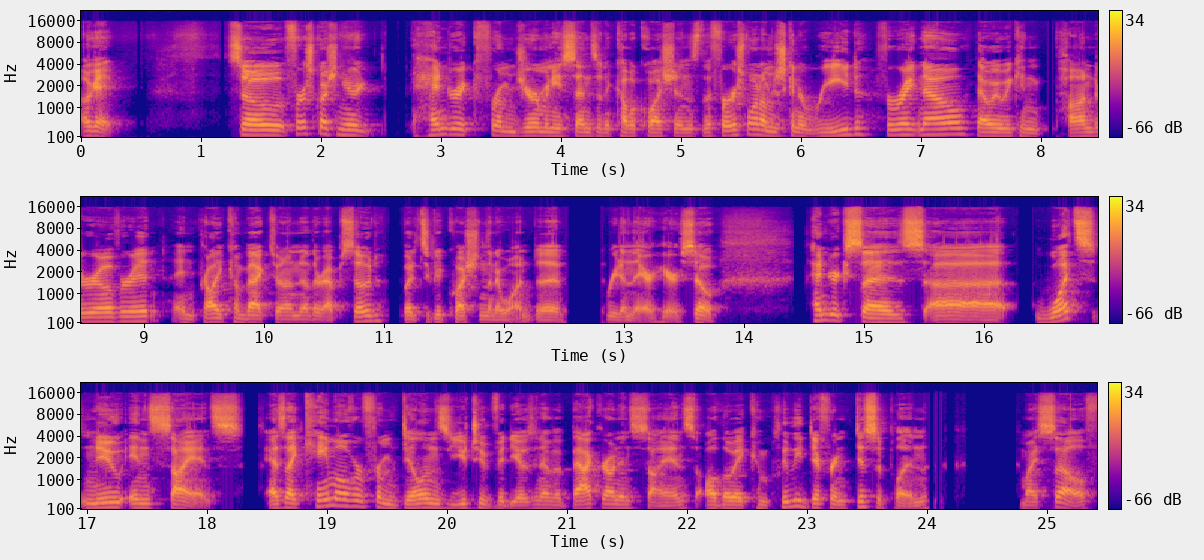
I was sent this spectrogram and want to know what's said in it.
Okay. So, first question here Hendrik from Germany sends in a couple questions. The first one I'm just going to read for right now. That way we can ponder over it and probably come back to it on another episode. But it's a good question that I wanted to read in there here. So, Hendrik says, uh, What's new in science? As I came over from Dylan's YouTube videos and have a background in science, although a completely different discipline, myself,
